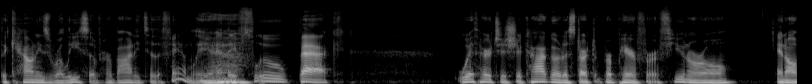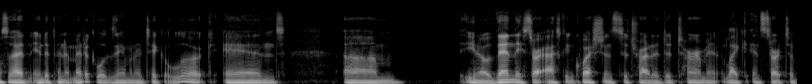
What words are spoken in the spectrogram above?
the county's release of her body to the family, and they flew back with her to Chicago to start to prepare for a funeral, and also had an independent medical examiner take a look. And um, you know, then they start asking questions to try to determine, like, and start to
